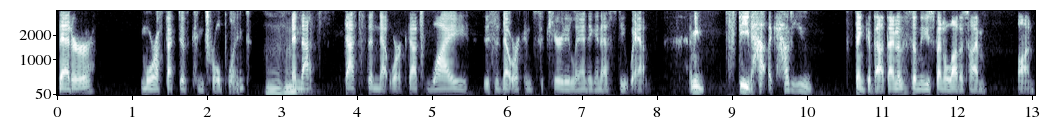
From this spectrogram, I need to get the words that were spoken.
better, more effective control point. Mm-hmm. And that's that's the network. That's why this is network and security landing in SD WAN. I mean, Steve, how like how do you think about that? I know this is something you spend a lot of time on.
